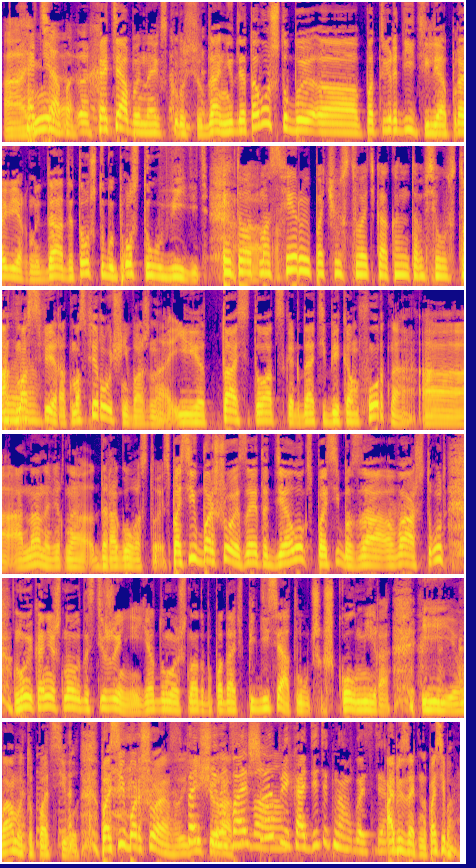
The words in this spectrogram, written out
А, хотя не, бы. Хотя бы на экскурсию, да, не для того, чтобы подтвердить или опровергнуть, да, для того, чтобы просто увидеть. Эту атмосферу и почувствовать, как она там все устроена. Атмосфера, атмосфера очень важна. И та ситуация, когда тебе комфортно, она, наверное, дорогого стоит. Спасибо большое за этот диалог, спасибо за ваш труд. Ну и, конечно, новых достижений. Я думаю, что надо попадать в 50 лучших школ мира. И вам это под силу. Спасибо большое. Спасибо еще раз. большое. Приходите к нам в гости. Обязательно. Спасибо.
